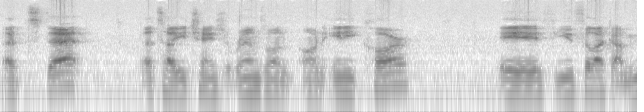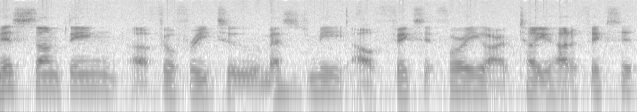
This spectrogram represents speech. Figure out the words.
that's that. That's how you change the rims on, on any car. If you feel like I missed something, uh, feel free to message me. I'll fix it for you I'll tell you how to fix it.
